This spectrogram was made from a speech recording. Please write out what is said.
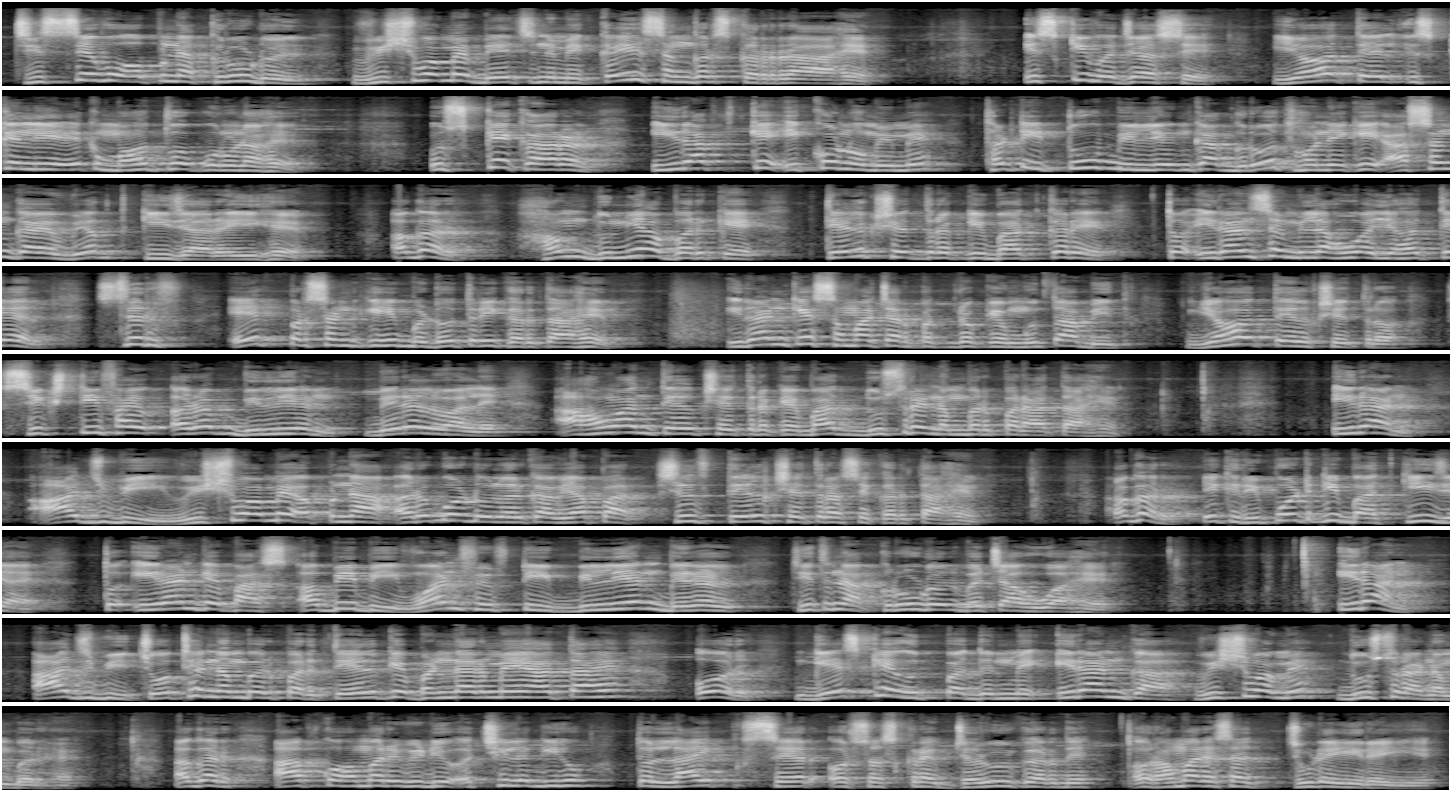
जिससे वो अपना क्रूड ऑयल विश्व में बेचने में कई संघर्ष कर रहा है। इसकी वजह से यह तेल इसके लिए एक महत्वपूर्ण है। उसके कारण इराक के इकोनॉमी में 32 बिलियन का ग्रोथ होने की आशंकाएँ व्यक्त की जा रही है। अगर हम दुनिया भर के तेल क्षेत्र की बात करें तो ईरान से मिला हुआ यह तेल सिर्फ़ एक परसेंट की ही बढ़ोतरी करता है। ईरान के समाचार पत्रों के मुताबिक, यह तेल क्षेत्र 65 अरब बिलियन बैरल वाले आह्वान तेल क्षेत्र के बाद दूसरे नंबर पर आता है। ईरान आज भी विश्व में अपना अरबों डॉलर का व्यापार सिर्फ़ तेल क्षेत्र से करता है। अगर एक रिपोर्ट की बात की जाए तो ईरान के पास अभी भी 150 बिलियन बैरल जितना क्रूड ऑयल बचा हुआ है। ईरान आज भी चौथे नंबर पर तेल के भंडार में आता है और गैस के उत्पादन में ईरान का विश्व में दूसरा नंबर है। अगर आपको हमारी वीडियो अच्छी लगी हो तो लाइक, शेयर और सब्सक्राइब ज़रूर कर दे और हमारे साथ जुड़े ही रहिए।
